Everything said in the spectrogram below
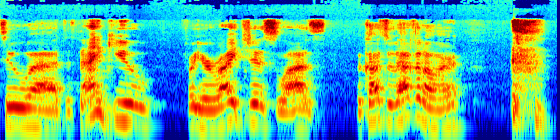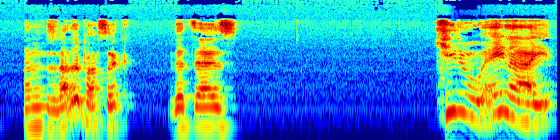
to uh, to thank you for your righteous laws. Because of Echanomer, and there's another pasuk that says, Kiru einai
